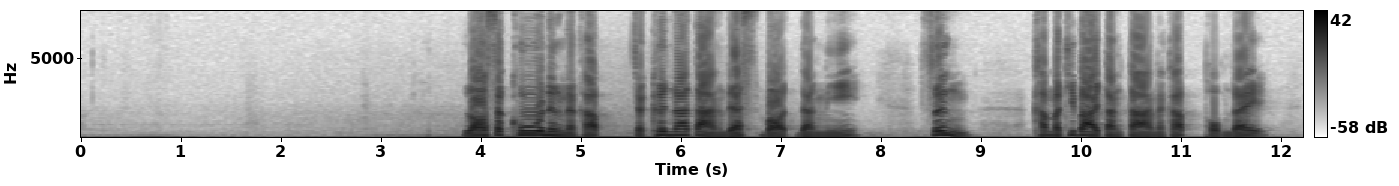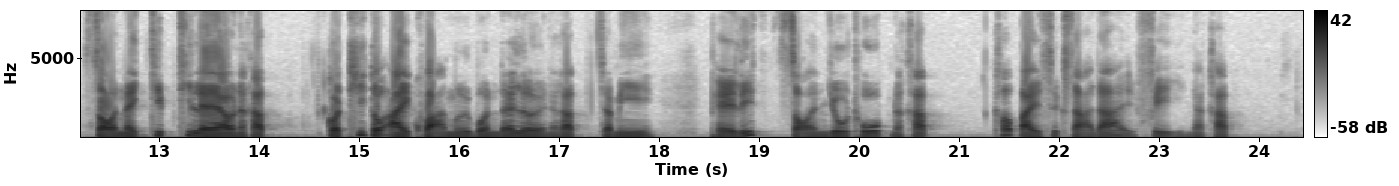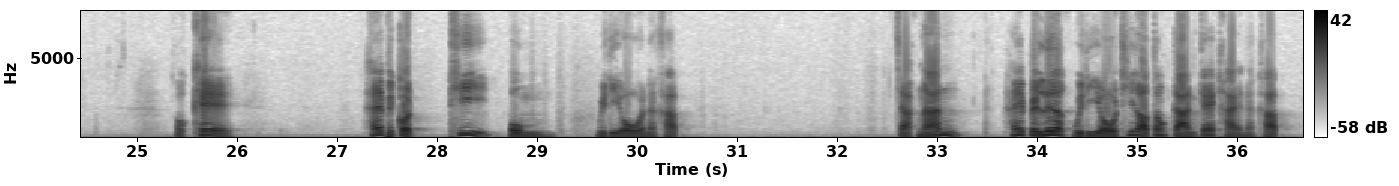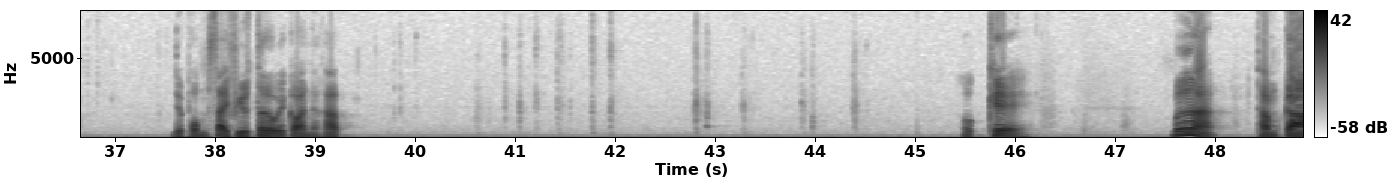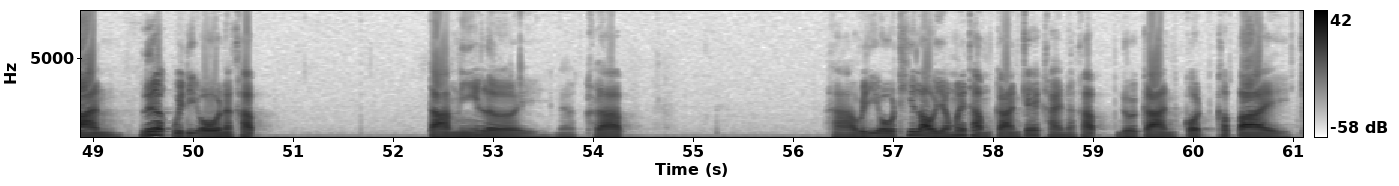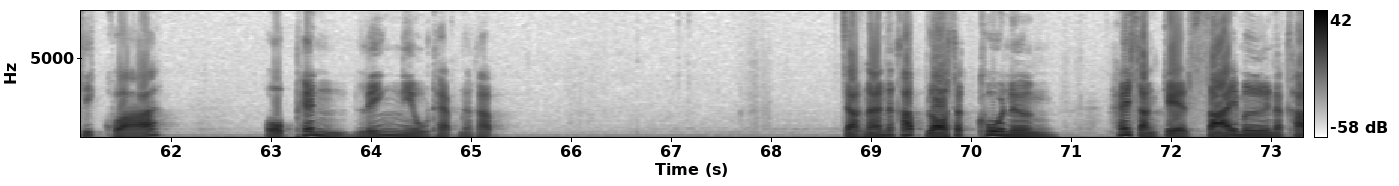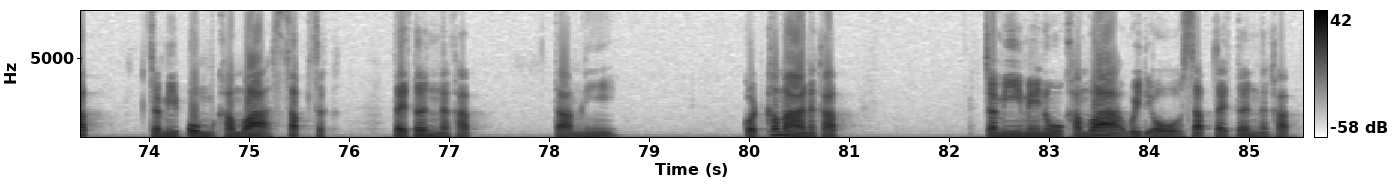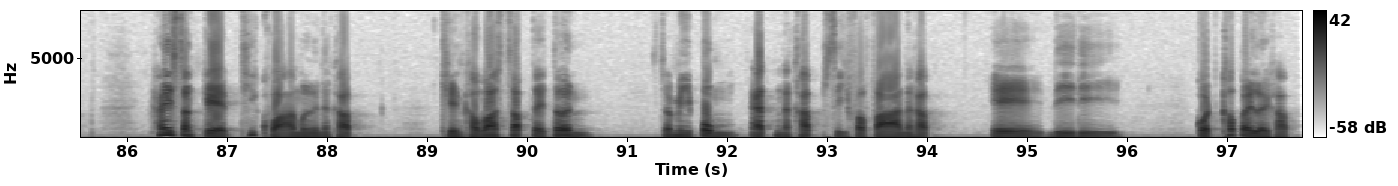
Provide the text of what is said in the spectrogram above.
รอสักครู่หนึ่งนะครับ จะขึ้นหน้าต่างแดชบอร์ดดังนี้ ซึ่งคำอธิบายต่างๆนะครับ ผมได้สอนในคลิปที่แล้วนะครับ กดที่ตัว i ขวามือบนได้เลยนะครับ จะมี playlist สอน YouTube นะครับ เข้าไปศึกษาได้ฟรีนะครับ โอเค ให้ไปกดที่ปุ่มวิดีโอนะครับ จากนั้นให้ไปเลือกวิดีโอที่เราต้องการแก้ไขนะครับ เดี๋ยวผมใส่ฟิลเตอร์ไว้ก่อนนะครับ โอเค เมื่อทำการเลือกวิดีโอนะครับ ตามนี้เลยนะครับ หาวิดีโอที่เรายังไม่ทำการแก้ไขนะครับ โดยการกดเข้าไป คลิกขวา Open Link New Tab นะครับ จากนั้นนะครับรอสักครู่หนึ่ง ให้สังเกตซ้ายมือนะครับ จะมีปุ่มคำว่า Subtitle นะครับ ตามนี้ กดเข้ามานะครับ จะมีเมนูคำว่า Video Subtitle นะครับ ให้สังเกตที่ขวามือนะครับ เขียนคำว่า Subtitle จะมีปุ่ม Add นะครับ สีฟ้าๆนะครับ A D D กดเข้าไปเลยครับ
